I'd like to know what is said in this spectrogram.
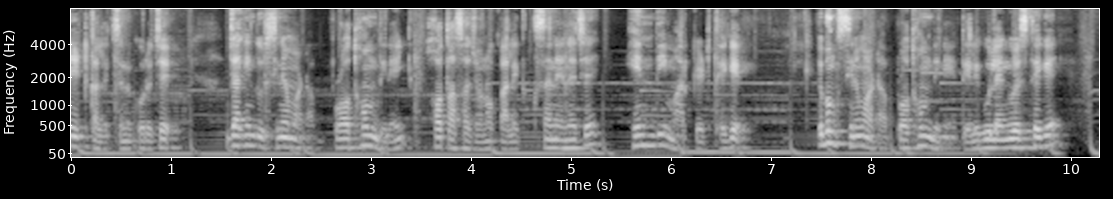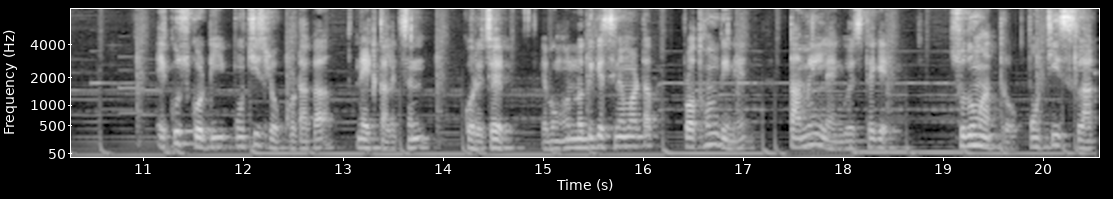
নেট কালেকশন করেছে। যা কিন্তু সিনেমাটা প্রথম দিনেই হতাশাজনক কালেকশন এনেছে হিন্দি মার্কেট থেকে। এবং সিনেমাটা প্রথম দিনে তেলেগু ল্যাঙ্গুয়েজ থেকে একুশ কোটি পঁচিশ লক্ষ টাকা নেট কালেকশন করেছে এবং অন্যদিকে সিনেমাটা প্রথম দিনে তামিল ল্যাঙ্গুয়েজ থেকে শুধুমাত্র পঁচিশ লাখ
